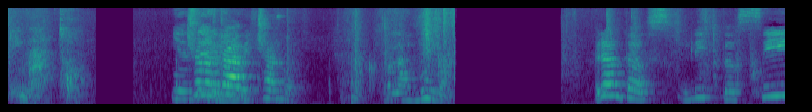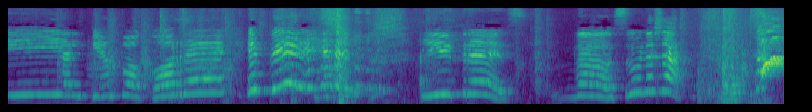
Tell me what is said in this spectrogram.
Te mato. Y Yo no estaba bichando. Por las dudas. Prontos, listos. Sí, el tiempo corre. ¡Esperen! y tres, dos, uno, ya.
